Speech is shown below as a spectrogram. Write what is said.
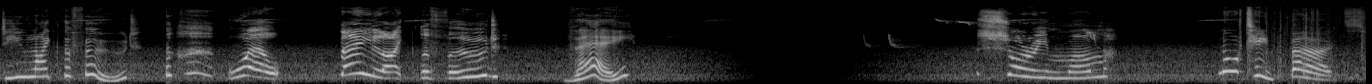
do you like the food? Well, they like the food. They? Sorry, Mum. Naughty birds.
